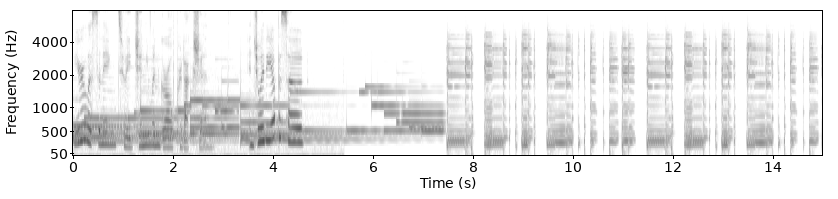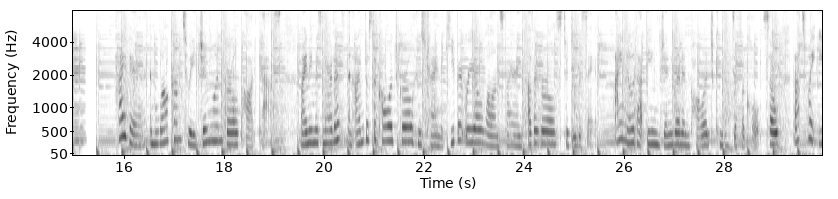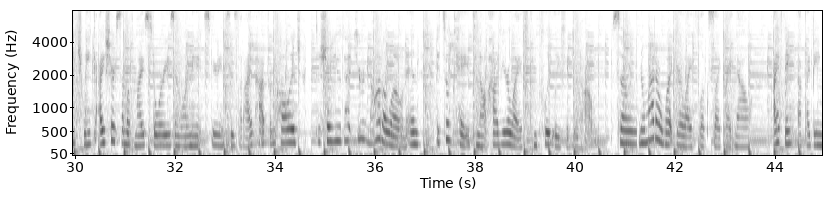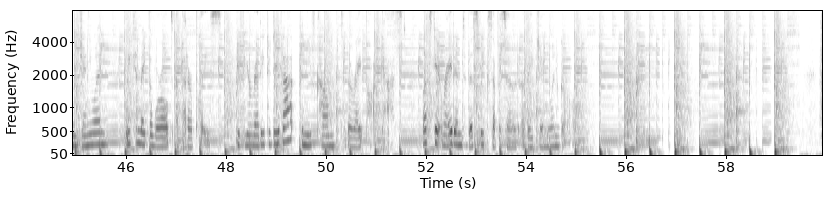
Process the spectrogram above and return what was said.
You're listening to a Genuine Girl production. Enjoy the episode! Hi there, and welcome to a Genuine Girl podcast. My name is Meredith, and I'm just a college girl who's trying to keep it real while inspiring other girls to do the same. I know that being genuine in college can be difficult, so that's why each week I share some of my stories and learning experiences that I've had from college to show you that you're not alone and it's okay to not have your life completely figured out. So, no matter what your life looks like right now, I think that by being genuine, we can make the world a better place. If you're ready to do that, then you've come to the right podcast. Let's get right into this week's episode of A Genuine Girl.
